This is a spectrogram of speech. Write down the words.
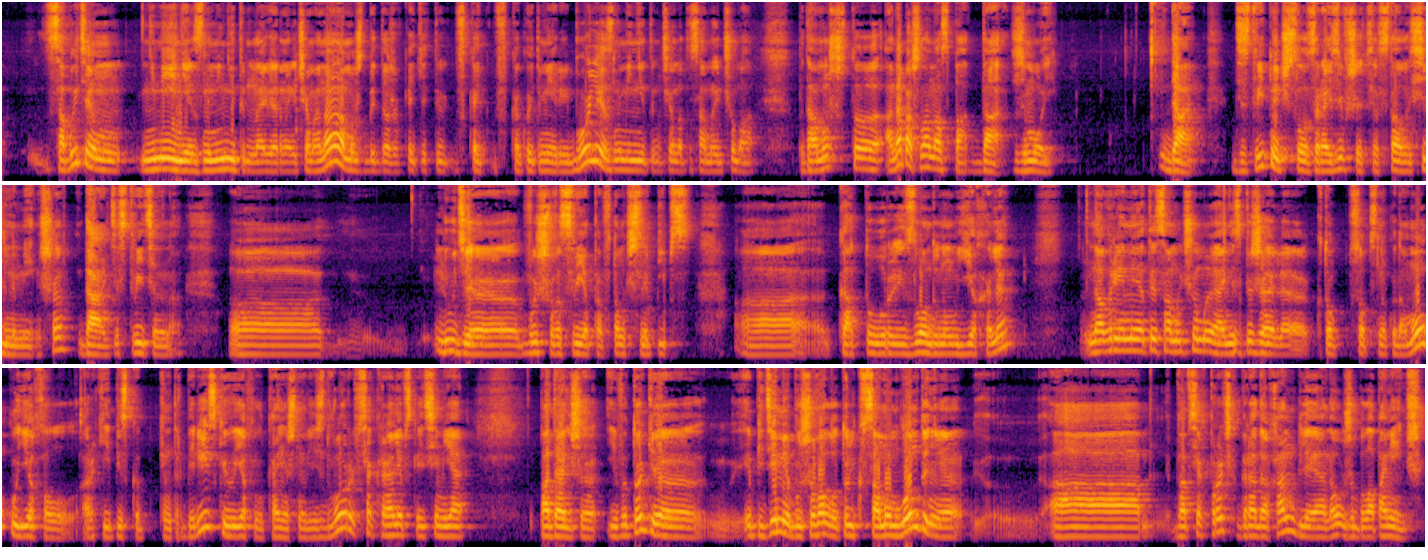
событием не менее знаменитым, наверное, чем она, а может быть даже в, каких-то, в, в какой-то мере и более знаменитым, чем эта самая чума, потому что она пошла на спад, да, зимой. Да, действительно, число заразившихся стало сильно меньше. Да, действительно, э, люди высшего света, в том числе Пипс, э, которые из Лондона уехали, на время этой самой чумы они сбежали, кто, собственно, куда мог. Уехал архиепископ Кентерберийский, уехал, конечно, весь двор и вся королевская семья подальше. И в итоге эпидемия бушевала только в самом Лондоне, а во всех прочих городах Англии она уже была поменьше.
